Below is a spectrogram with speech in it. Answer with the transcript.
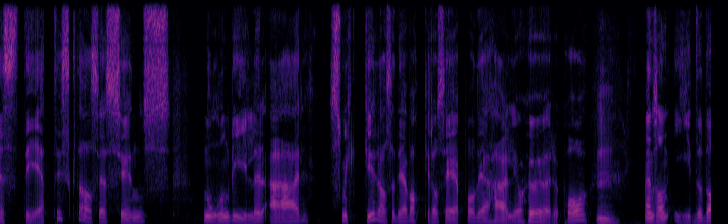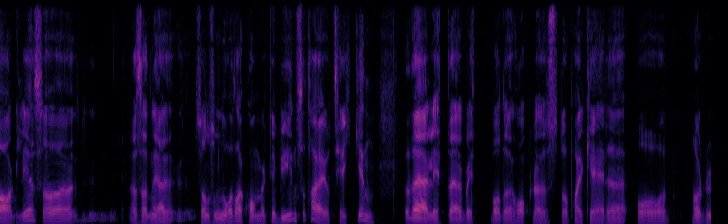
estetisk, da. Altså jeg syns noen biler er smykker. Altså de er vakre å se på, de er herlige å høre på. Mm. Men sånn i det daglige, så altså jeg, Sånn som nå, da, kommer til byen, så tar jeg jo trikken. Det er jo litt det er blitt både håpløst å parkere, og når du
